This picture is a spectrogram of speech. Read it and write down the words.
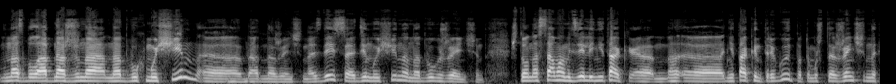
у нас была одна жена на двух мужчин, э, одна женщина, а здесь один мужчина на двух женщин. Что на самом деле не так, э, э, не так интригует, потому что женщины,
